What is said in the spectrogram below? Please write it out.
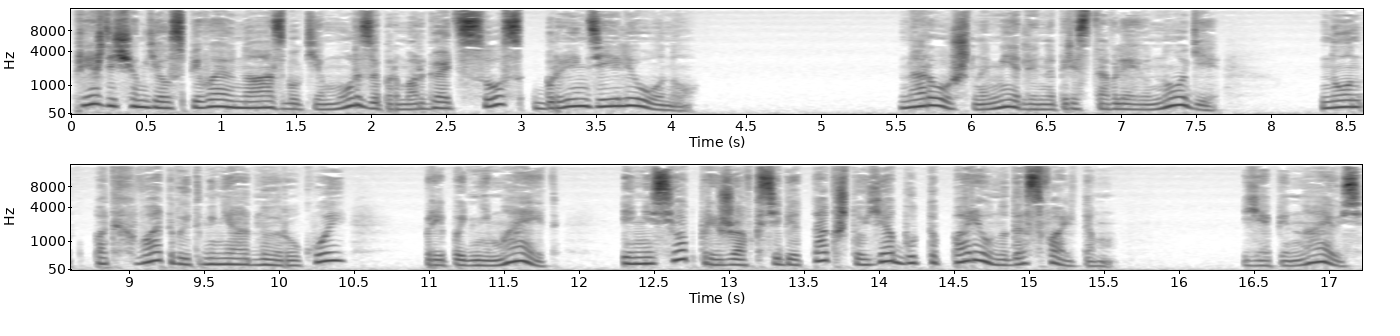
прежде чем я успеваю на азбуке Морзе проморгать сос Бренди и Леону. Нарочно медленно переставляю ноги, но он подхватывает меня одной рукой, приподнимает и несет, прижав к себе так, что я будто парю над асфальтом. Я пинаюсь,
